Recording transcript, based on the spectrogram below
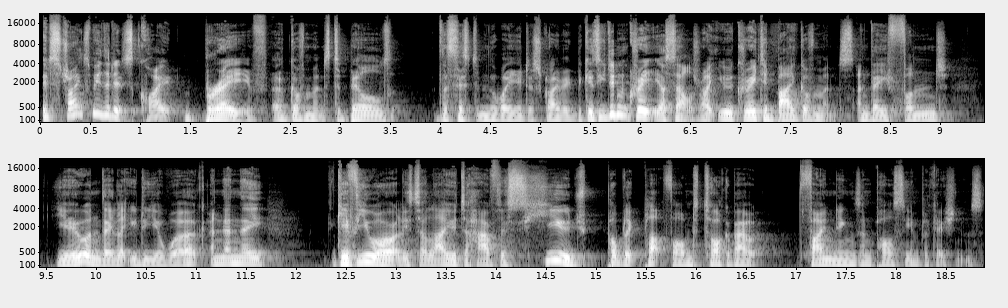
It strikes me that it's quite brave of governments to build the system the way you're describing because you didn't create yourselves, right? You were created by governments and they fund you and they let you do your work and then they give you or at least allow you to have this huge public platform to talk about findings and policy implications.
